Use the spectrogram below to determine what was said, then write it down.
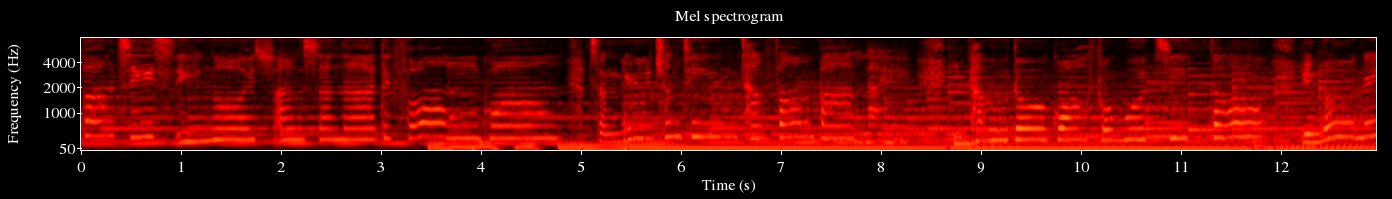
方只是爱上刹那的风光。曾与春天探访巴黎然后度过复活节都沿路你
